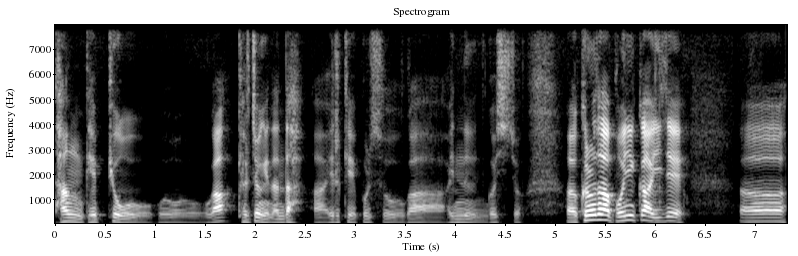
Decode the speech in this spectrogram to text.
당 대표가 결정이 난다 아, 이렇게 볼 수가 있는 것이죠. 어, 그러다 보니까 이제 어,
